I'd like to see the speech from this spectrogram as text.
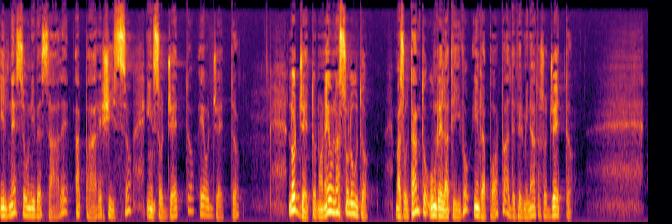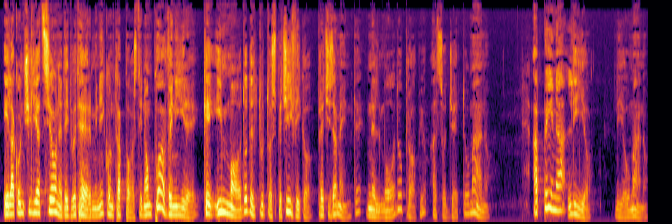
il nesso universale appare scisso in soggetto e oggetto. L'oggetto non è un assoluto, ma soltanto un relativo in rapporto al determinato soggetto e la conciliazione dei due termini contrapposti non può avvenire che in modo del tutto specifico, precisamente nel modo proprio al soggetto umano. Appena l'io, l'io umano,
